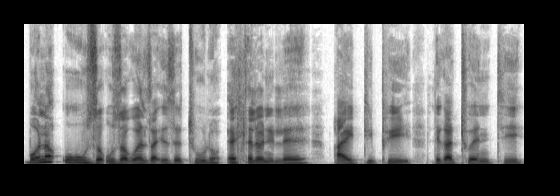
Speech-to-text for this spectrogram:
bona uze uzokwenza izethulo ehlelweni le-idp lika-20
